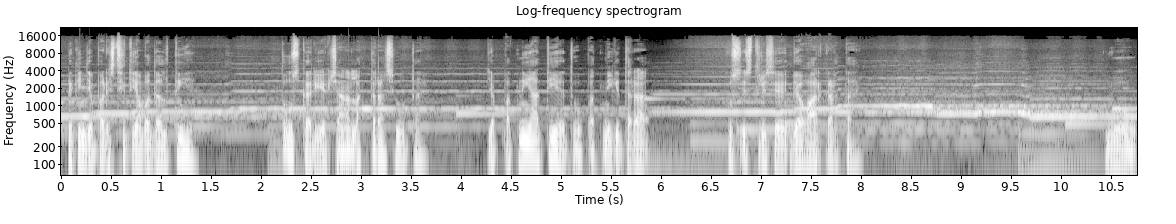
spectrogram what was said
लेकिन जब परिस्थितियाँ बदलती हैं तो उसका रिएक्शन अलग तरह से होता है। जब पत्नी आती है तो पत्नी की तरह उस स्त्री से व्यवहार करता है। वो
